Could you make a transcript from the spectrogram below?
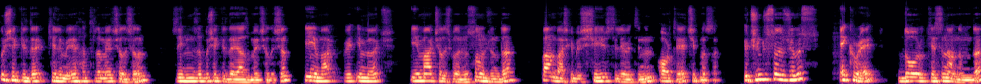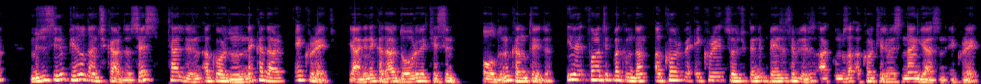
bu şekilde kelimeyi hatırlamaya çalışalım. Zihninize bu şekilde yazmaya çalışın. İmar ve emerge, imar çalışmalarının sonucunda bambaşka bir şehir silüetinin ortaya çıkması. Üçüncü sözcüğümüz accurate, doğru kesin anlamında. Müzisyenin piyanodan çıkardığı ses tellerin akordunun ne kadar accurate yani ne kadar doğru ve kesin olduğunu kanıtıydı. Yine fonetik bakımdan akor ve accurate sözcüklerini benzetebiliriz. Aklımıza akor kelimesinden gelsin accurate.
